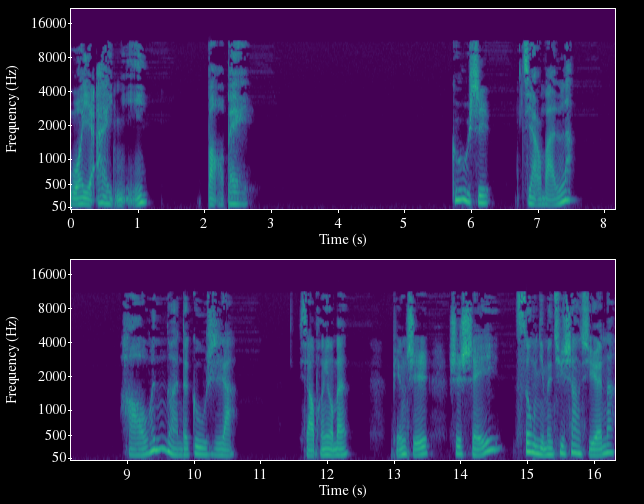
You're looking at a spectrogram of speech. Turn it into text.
我也爱你，宝贝。故事讲完了。好温暖的故事啊，小朋友们，平时是谁送你们去上学呢？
